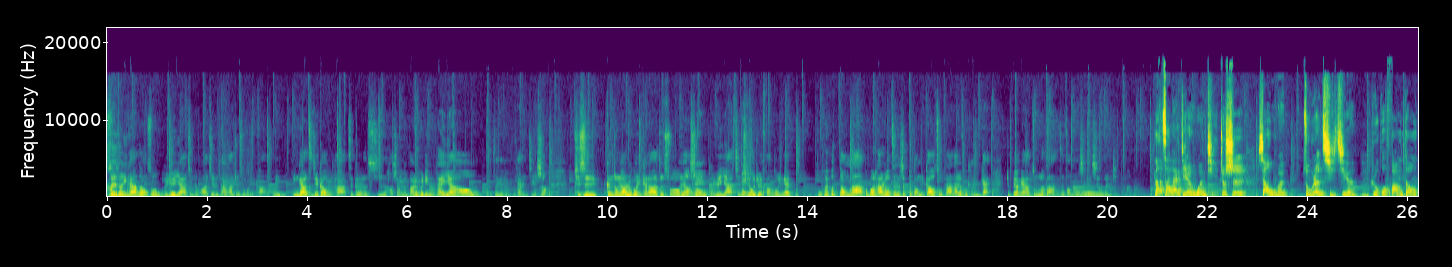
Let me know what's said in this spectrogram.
所以说，你看到这种说五个月押金的话，基本上它就是违法。你应该要直接告诉他，这个是好像跟法律规定不太一样哦，这个可能不太能接受。其实更重要，如果你看到他就说要收嗯五个月押金，对其实我觉得房东应该不会不懂啦。不过他如果真的是不懂，你告诉他，他又不肯改，就不要跟他租了吧。这房东显然是有问题的嘛。那再来第二个问题，就是像我们租任期间，如果房东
